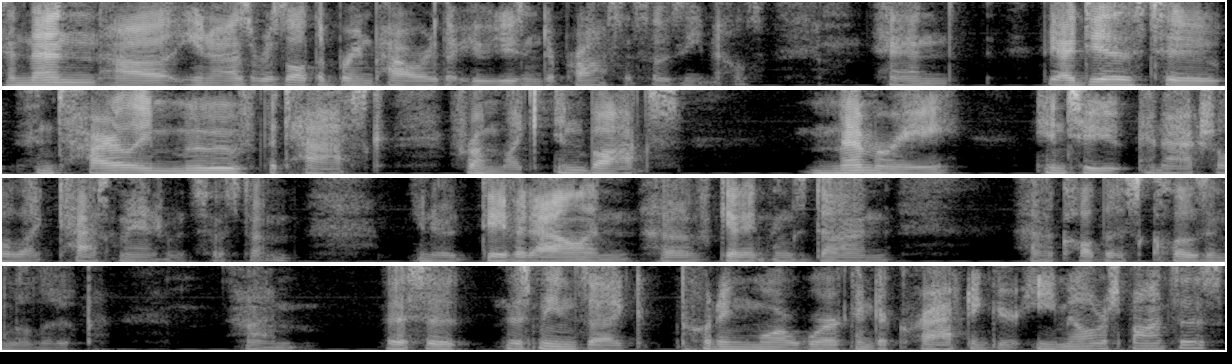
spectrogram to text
and then uh, you know as a result the brain power that you're using to process those emails and the idea is to entirely move the task from like inbox memory into an actual like task management system. You know david allen of getting things done uh, called this closing the loop. Um, this is this means like putting more work into crafting your email responses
